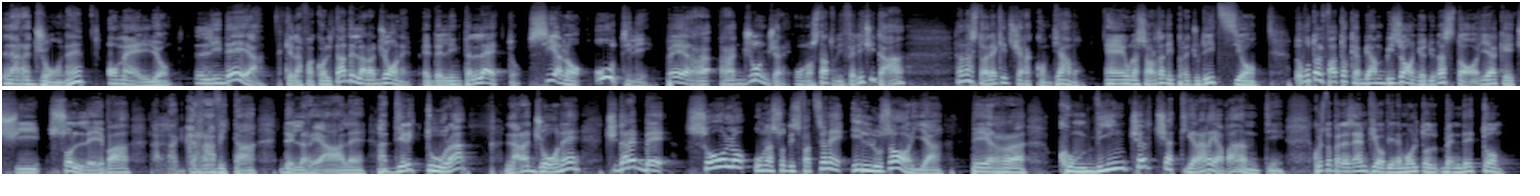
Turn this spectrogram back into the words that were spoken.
la ragione, o meglio, l'idea che la facoltà della ragione e dell'intelletto siano utili per raggiungere uno stato di felicità è una storia che ci raccontiamo. È una sorta di pregiudizio dovuto al fatto che abbiamo bisogno di una storia che ci solleva dalla gravità del reale. Addirittura la ragione ci darebbe solo una soddisfazione illusoria per convincerci a tirare avanti. Questo per esempio viene molto ben detto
